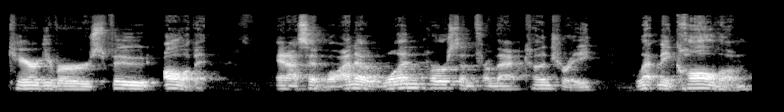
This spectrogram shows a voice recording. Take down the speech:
caregivers, food, all of it. And I said, Well, I know one person from that country. Let me call them.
